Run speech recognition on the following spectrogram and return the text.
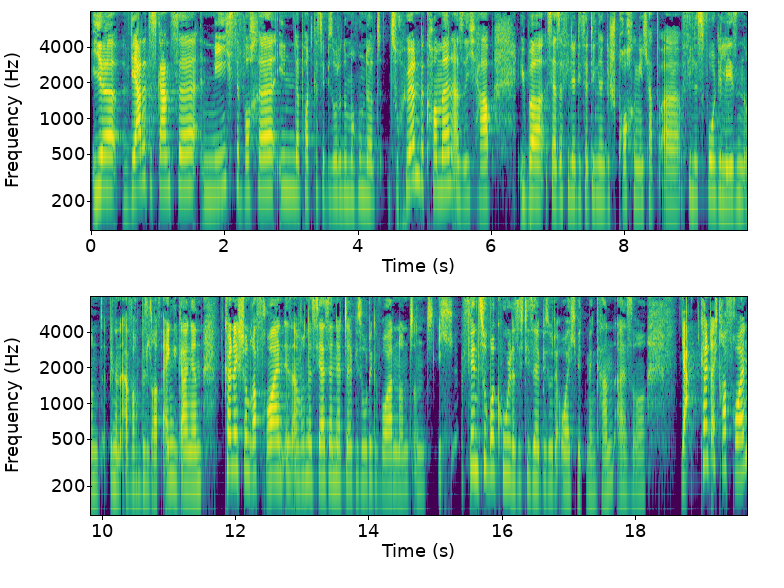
Ihr werdet das Ganze nächste Woche in der Podcast-Episode Nummer 100 zu hören bekommen. Also ich habe über sehr, sehr viele dieser Dinge gesprochen. Ich habe äh, vieles vorgelesen und bin dann einfach ein bisschen drauf eingegangen. Könnt euch schon drauf freuen, ist einfach eine sehr, sehr nette Episode geworden und, und ich finde super cool, dass ich diese Episode euch widmen kann. Also ja, könnt euch drauf freuen.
